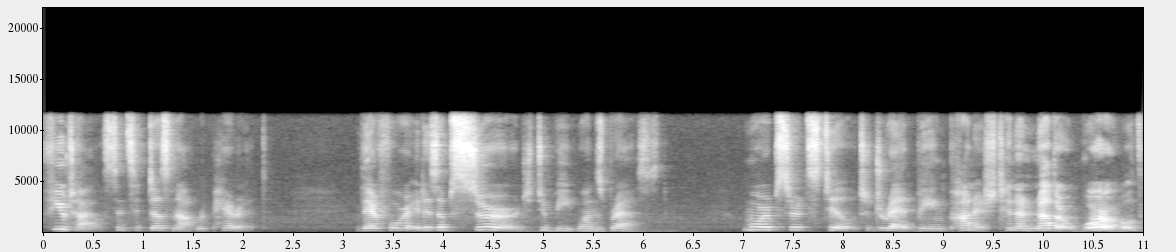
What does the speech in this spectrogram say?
futile, since it does not repair it. Therefore it is absurd to beat one's breast. More absurd still to dread being punished in another world,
